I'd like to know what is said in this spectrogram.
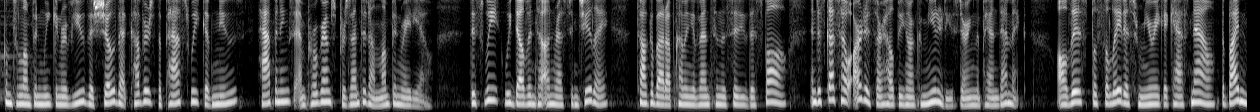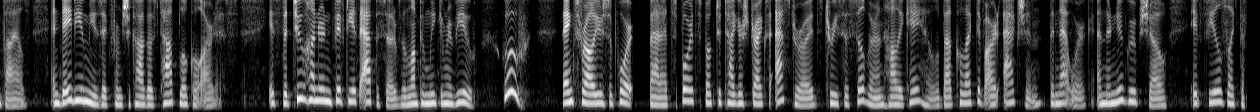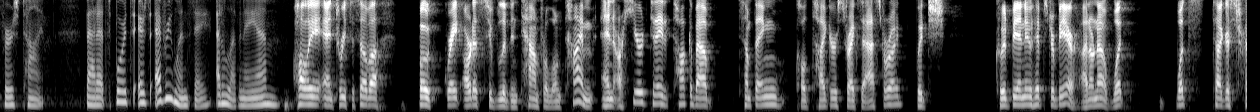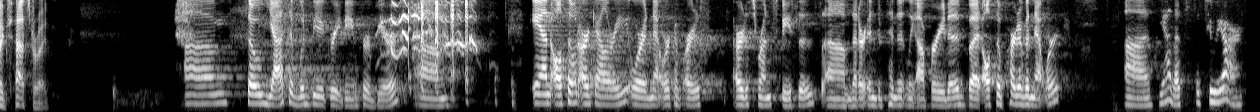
Welcome to Lumpen Week in Review, the show that covers the past week of news, happenings, and programs presented on Lumpen Radio. This week, we delve into unrest in Chile, talk about upcoming events in the city this fall, and discuss how artists are helping our communities during the pandemic. All this plus the latest from Eureka Cast Now, The Biden Files, and debut music from Chicago's top local artists. It's the 250th episode of the Lumpen Week in Review. Whew! Thanks for all your support. Bad at Sports spoke to Tiger Strikes Asteroids, Teresa Silva, and Holly Cahill about collective art action, the network, and their new group show, It Feels Like the First Time. Bad at Sports airs every Wednesday at 11 a.m. Holly and Teresa Silva, both great artists who've lived in town for a long time and are here today to talk about something called Tiger Strikes Asteroid, which could be a new hipster beer. I don't know. What what's Tiger Strikes Asteroid? Um, so yes, it would be a great name for a beer. Um, and also an art gallery or a network of artists artist run spaces um, that are independently operated, but also part of a network. Uh, yeah, that's that's who we are.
